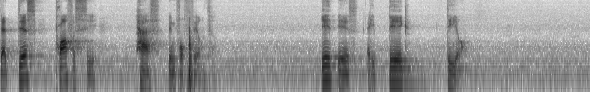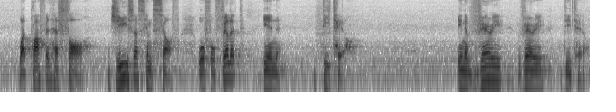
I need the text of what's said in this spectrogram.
that this prophecy has been fulfilled. It is a big deal. What prophet has saw, Jesus himself will fulfill it in detail. In a very, very detail.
